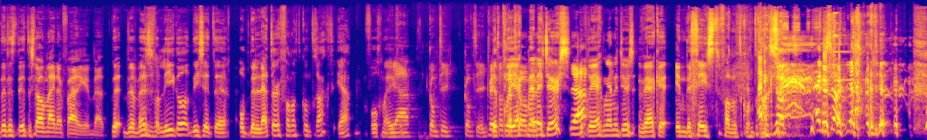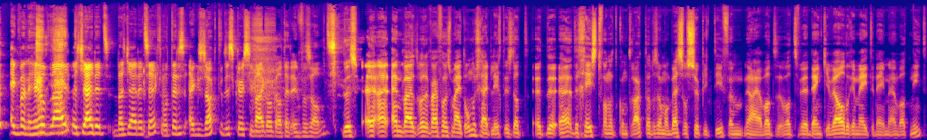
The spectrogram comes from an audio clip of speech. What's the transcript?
dit, is, dit is wel mijn ervaring inderdaad. De, de mensen van legal, die zitten op de letter van het contract. Ja, volg me even. Ja, komt-ie, komt-ie. Ik weet de wat projectmanagers, Ja. de projectmanagers werken in de geest van het contract. Exact, exact. Ja. ik ben heel blij dat jij, dit, dat jij dit zegt, want dit is exact de discussie waar ik ook altijd in verzand. Dus, eh, eh, en waar, waar, volgens mij het onderscheid ligt, is dat het de, hè, de geest van het contract, dat is allemaal best wel subjectief. En nou ja, wat, wat we denk je wel erin mee te nemen en wat niet.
